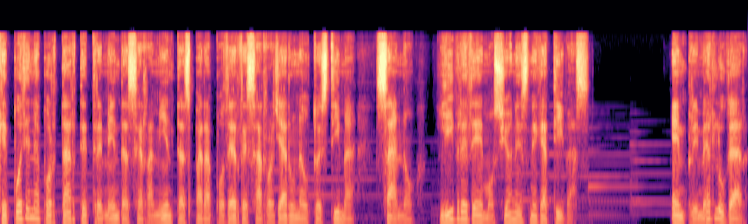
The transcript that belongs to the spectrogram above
que pueden aportarte tremendas herramientas para poder desarrollar una autoestima sano, libre de emociones negativas. En primer lugar,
